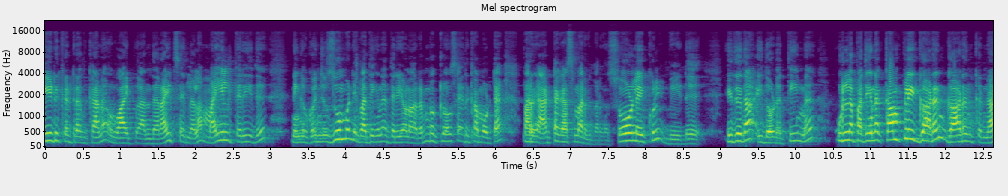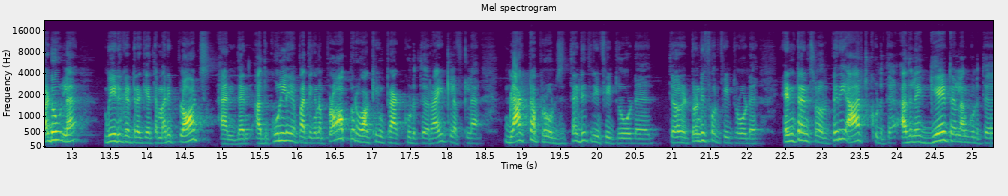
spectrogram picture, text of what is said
வீடு கட்டுறதுக்கான ஒரு வாய்ப்பு. அந்த ரைட் சைட்லலாம் மயில் தெரியுது. நீங்க கொஞ்சம் ஜூம் பண்ணி பார்த்தீங்கன்னா தெரியும். நான் ரொம்ப க்ளோஸாக எடுக்காம விட்டேன். பாருங்க அட்டகாசமா இருக்கு பாருங்க. சோலைக்குள் வீடு. இதுதான் இதோட தீமு உள்ள பார்த்தீங்கன்னா கம்ப்ளீட் கார்டன் கார்டனுக்கு நடுவில் வீடு கட்டுறதுக்கு ஏற்ற மாதிரி பிளாட்ஸ் அண்ட் தென் அதுக்குள்ளேயே பார்த்தீங்கன்னா ப்ராப்பர் வாக்கிங் ட்ராக் கொடுத்து ரைட் லெஃப்டில் black top roads thirty three feet road twenty four feet road என்ட்ரன்ஸில் ஒரு பெரிய ஆர்ச் கொடுத்து அதில் கேட் எல்லாம் கொடுத்து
